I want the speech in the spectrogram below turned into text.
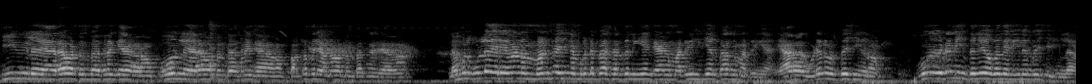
டிவியில் யாரோ ஒருத்தன் பேசுகிறேன் கேட்குறோம் ஃபோனில் யாரோ ஒருத்தன் பேசுகிறேன் கேட்குறோம் பக்கத்தில் யாரோ ஒருத்தன் பேசுகிறேன் கேட்குறோம் நம்மளுக்குள்ள இறைவன் நம்ம மனசாட்சி நம்மகிட்ட பேசுறது நீங்க கேட்க மாட்டீங்க? நீங்க பேச மாட்டீங்க? யாராவது கூட நம்ம பேசிக்கிறோம். உங்ககிட்ட நீங்கள் தனியாக உட்காந்து நீங்க பேசுறீங்களா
